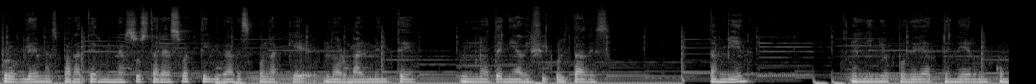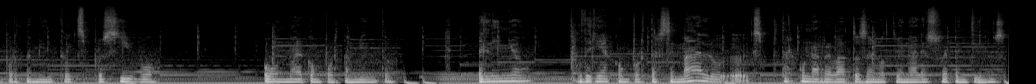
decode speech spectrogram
problemas para terminar sus tareas o actividades con las que normalmente no tenía dificultades. También el niño podría tener un comportamiento explosivo o un mal comportamiento. El niño podría comportarse mal o, explotar con arrebatos emocionales repentinos.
